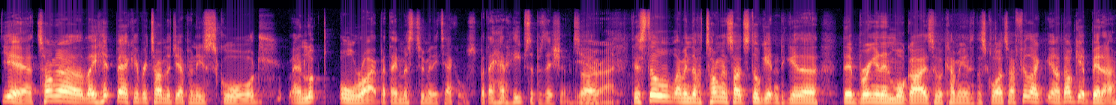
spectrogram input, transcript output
Yeah, Tonga, they hit back every time the Japanese scored and looked all right, but they missed too many tackles. But they had heaps of possession. So Yeah, right. they're still, I mean, the Tongan side's still getting together. They're bringing in more guys who are coming into the squad. So I feel like, you know, they'll get better.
